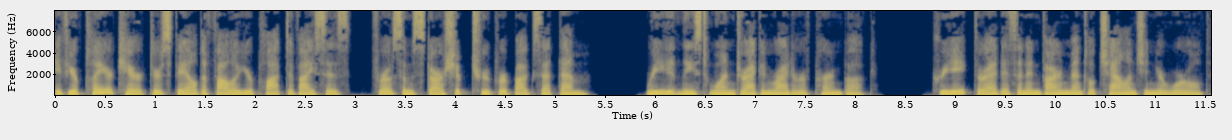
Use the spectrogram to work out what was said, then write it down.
If your player characters fail to follow your plot devices, throw some Starship Trooper bugs at them. Read at least one Dragon Rider of Pern book. Create Thread as an environmental challenge in your world.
